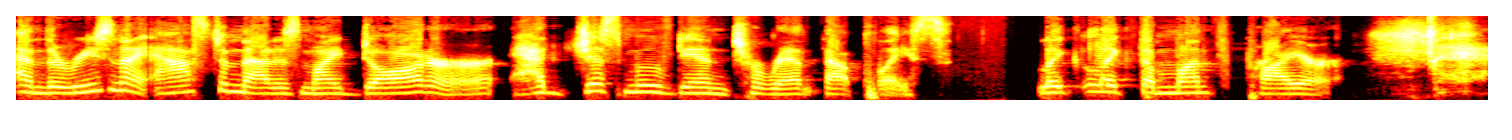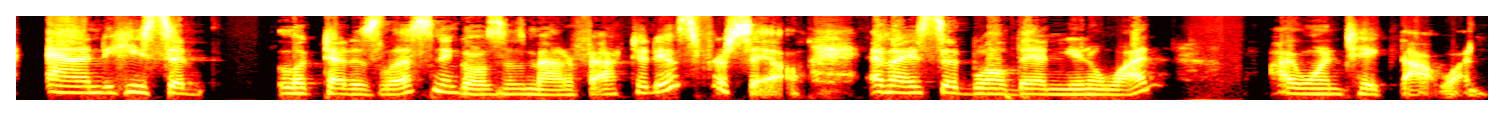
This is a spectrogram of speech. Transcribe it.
And the reason i asked him that is my daughter had just moved in to rent that place like like the month prior. And he said looked at his list and he goes, As a matter of fact, it is for sale. And I said, Well, then, you know what? I want to take that one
